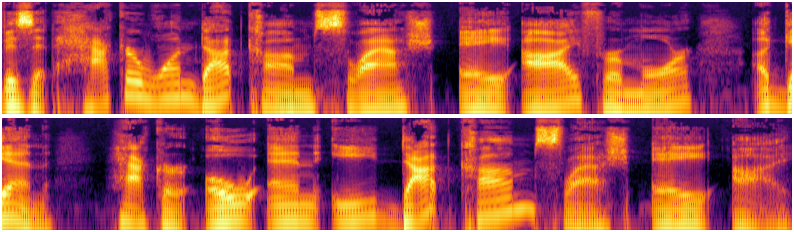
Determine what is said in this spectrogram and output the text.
Visit hackerone.com slash AI for more. Again, hackerone.com slash AI.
